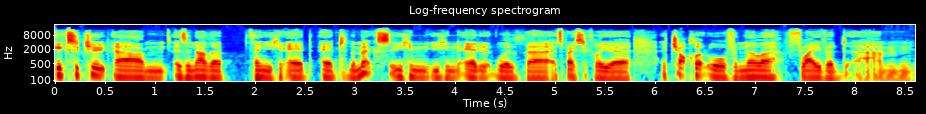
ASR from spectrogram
Execute um, is another thing you can add add to the mix. You can you can add it with uh, it's basically a, a chocolate or vanilla flavored um,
